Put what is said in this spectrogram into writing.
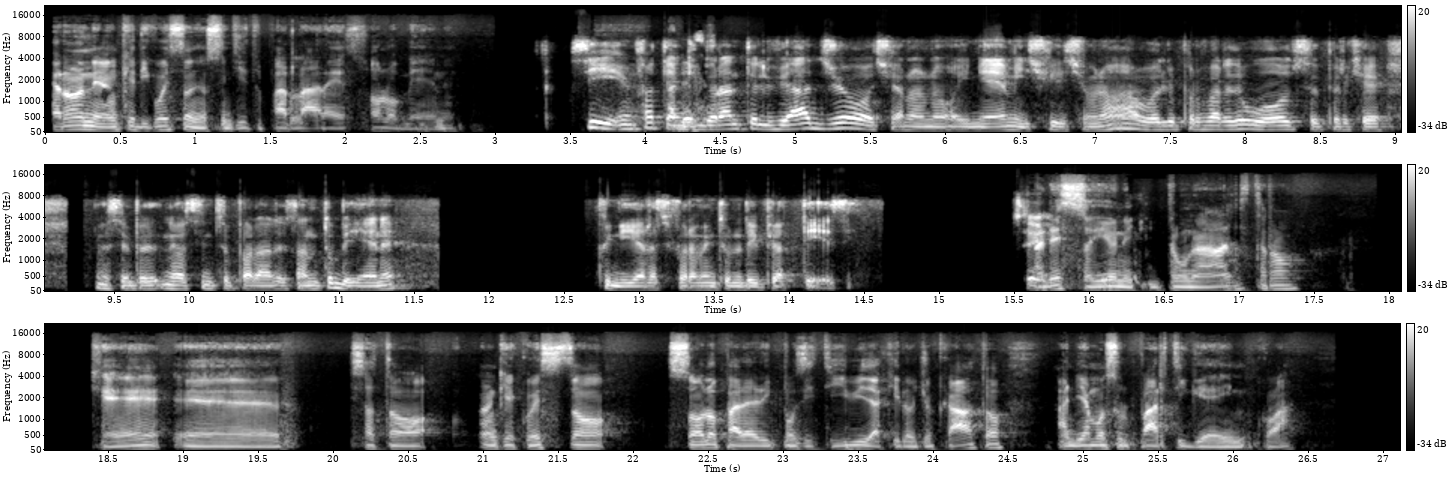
però neanche di questo ne ho sentito parlare solo bene. Sì, infatti anche Adesso... durante il viaggio c'erano i miei amici che dicevano ah voglio provare The Walls perché sempre, ne ho sentito parlare tanto bene, quindi era sicuramente uno dei più attesi. Sì. Adesso io ne cito un altro che è stato anche questo solo pareri positivi da chi l'ho giocato. Andiamo sul party game qua.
